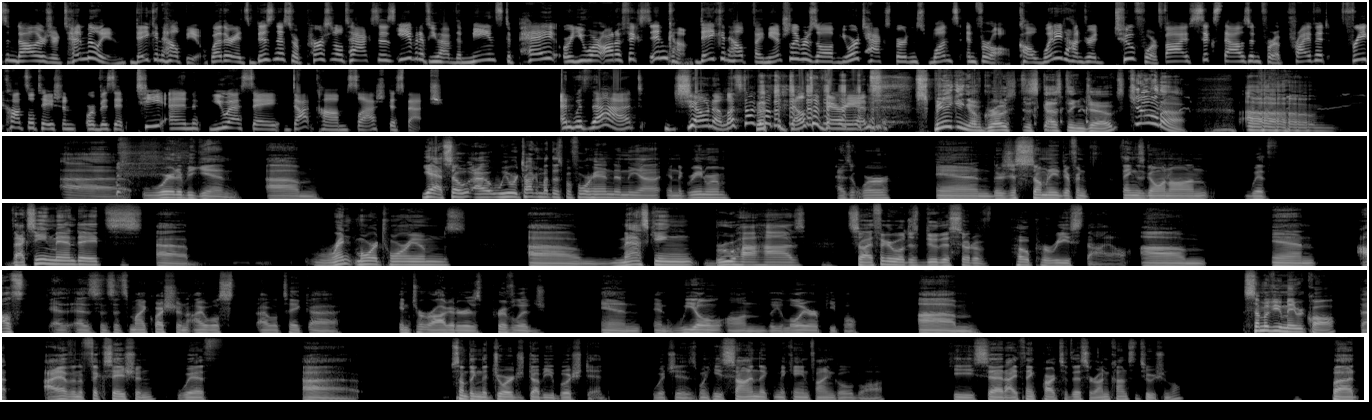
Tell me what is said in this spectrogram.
$10,000 or 10 million, they can help you. Whether it's business or personal taxes, even if you have the means to pay or you are on a fixed income, they can help financially resolve your tax burdens once and for all. Call 1-800-245-6000 for a private free consultation or visit tnusa.com slash dispatch. And with that, Jonah, let's talk about the Delta variant. Speaking of gross, disgusting jokes, Jonah, um, uh, where to begin? Um, yeah, so uh, we were talking about this beforehand in the uh, in the green room, as it were, and there's just so many different things going on with vaccine mandates, uh, rent moratoriums, um, masking brouhahas. So I figure we'll just do this sort of potpourri style. Um, and I'll, as, as, since it's my question, I will I will take uh, interrogator's privilege and and wheel on the lawyer people. Um, some of you may recall that I have an fixation with uh, something that George W. Bush did, which is when he signed the McCain Feingold law, he said, "I think parts of this are unconstitutional, but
